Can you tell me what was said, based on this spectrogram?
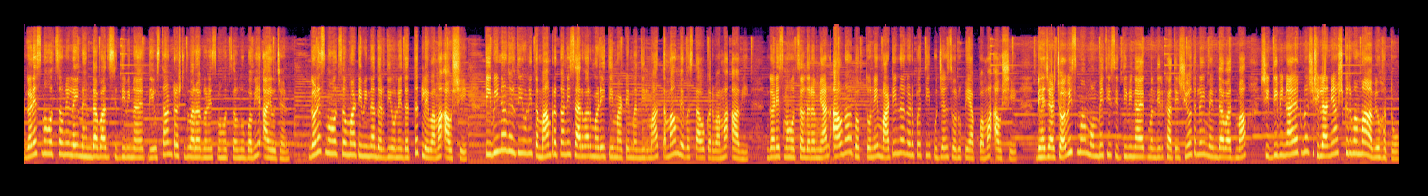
ગણેશ મહોત્સવને લઈ મહેમદાબાદ સિદ્ધિવિનાયક દેવસ્થાન ટ્રસ્ટ દ્વારા ગણેશ મહોત્સવનું ભવ્ય આયોજન. ગણેશ મહોત્સવમાં ટીબીના દર્દીઓને દત્તક લેવામાં આવશે. ટીબીના દર્દીઓની તમામ પ્રકારની સારવાર મળે તે માટે મંદિરમાં તમામ વ્યવસ્થાઓ કરવામાં આવી. ગણેશ મહોત્સવ દરમિયાન આવનાર ભક્તોને માટીના ગણપતિ પૂજન સ્વરૂપે આપવામાં આવશે. બે હજાર ચોવીસમાં મુંબઈથી સિદ્ધિવિનાયક મંદિર ખાતે જ્યોત લઈ મહેમદાવાદમાં સિદ્ધિવિનાયકનો શિલાન્યાસ કરવામાં આવ્યો હતો.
